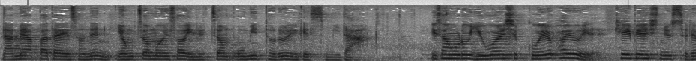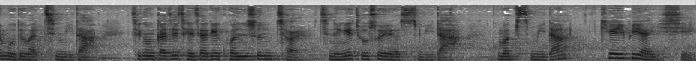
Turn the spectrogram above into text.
남해 앞바다에서는 0.5에서 1.5m로 일겠습니다. 이상으로 6월 19일 화요일 KBS 뉴스를 모두 마칩니다. 지금까지 제작의 권순철, 진행의 조소혜였습니다. 고맙습니다. KBIC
